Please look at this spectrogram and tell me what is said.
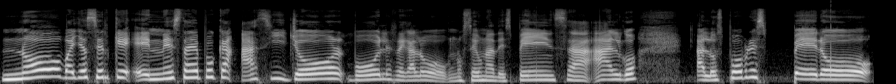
No vaya a ser que en esta época, así ah, yo voy, les regalo, no sé, una despensa, algo a los pobres, pero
